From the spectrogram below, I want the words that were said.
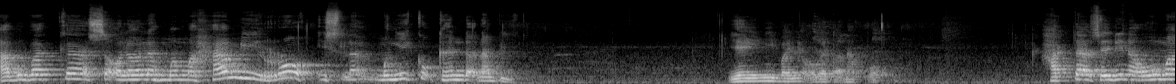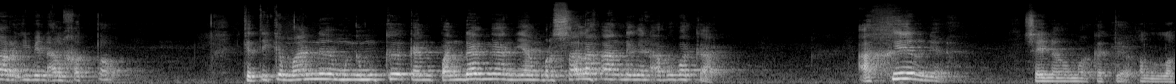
Abu Bakar seolah-olah memahami roh Islam mengikut kehendak Nabi. Yang ini banyak orang tak nampak. Hatta Sayyidina Umar ibn Al-Khattab ketika mana mengemukakan pandangan yang bersalahan dengan Abu Bakar. Akhirnya Sayyidina Umar kata Allah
